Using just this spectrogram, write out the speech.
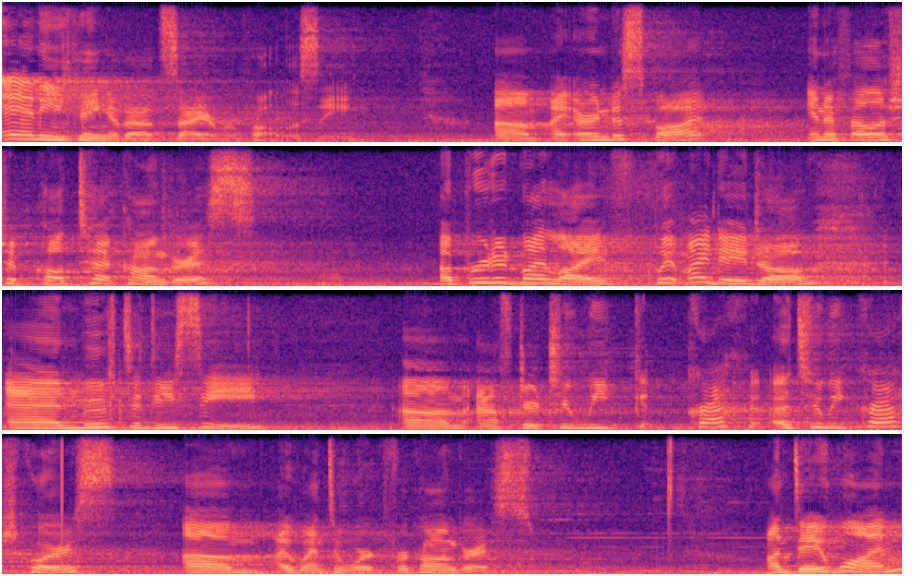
anything about cyber policy. Um, I earned a spot in a fellowship called Tech Congress, uprooted my life, quit my day job, and moved to DC. Um, after two week a two-week crash course, um, I went to work for Congress. On day one,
